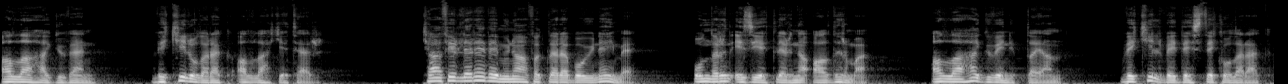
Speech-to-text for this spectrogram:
Allah'a güven, vekil olarak Allah yeter. Kafirlere ve münafıklara boyun eğme, onların eziyetlerini aldırma. Allah'a güvenip dayan, vekil ve destek olarak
